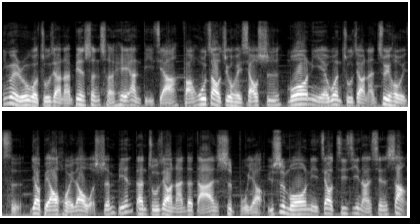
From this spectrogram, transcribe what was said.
因为如果主角男变身成黑暗迪迦，防护罩就会消失。魔王女也问主角男最后一次要不要回到我身边，但主角男的答案是不要。于是魔王女叫。鸡鸡男先上，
